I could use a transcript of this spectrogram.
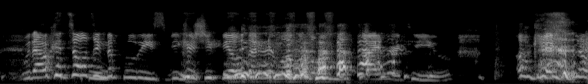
Without consulting the police because she feels that her love will guide her to you. Okay, so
